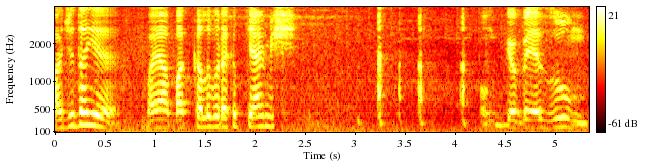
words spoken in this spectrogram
Hacı dayı baya bakkalı bırakıp gelmiş. Onun göbeğe zoom.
